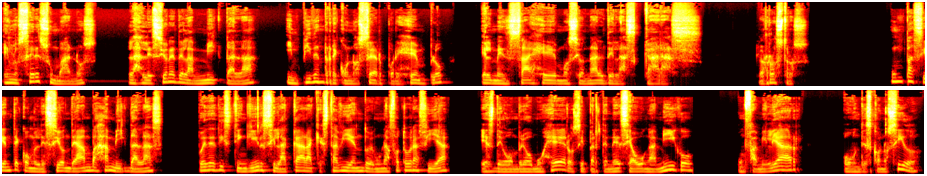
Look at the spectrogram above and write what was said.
En los seres humanos, las lesiones de la amígdala impiden reconocer, por ejemplo, el mensaje emocional de las caras, los rostros. Un paciente con lesión de ambas amígdalas puede distinguir si la cara que está viendo en una fotografía es de hombre o mujer o si pertenece a un amigo, un familiar o un desconocido.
